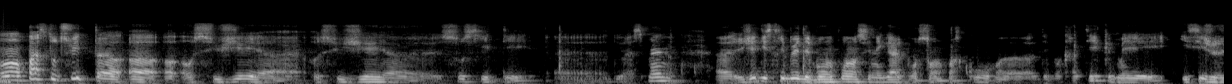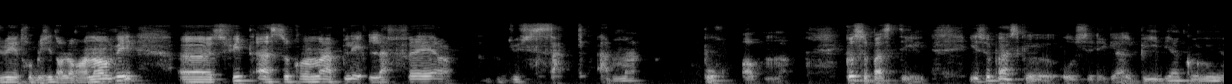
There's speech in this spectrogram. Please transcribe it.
On passe tout de suite euh, euh, au sujet, euh, au sujet société de la semaine. J'ai distribué des bons points au Sénégal pour son parcours démocratique, mais ici je vais être obligé d'en leur en enlever suite à ce qu'on a appelé l'affaire du sac à main pour hommes. Que se passe-t-il? Il se passe que au Sénégal, pays bien connu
